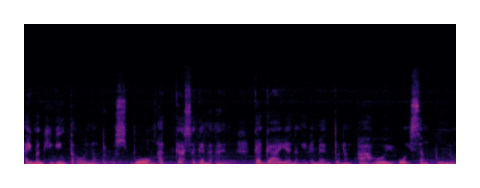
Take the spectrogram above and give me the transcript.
ay magiging taon ng pag-usbong at kasaganaan kagaya ng elemento ng kahoy o isang puno.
